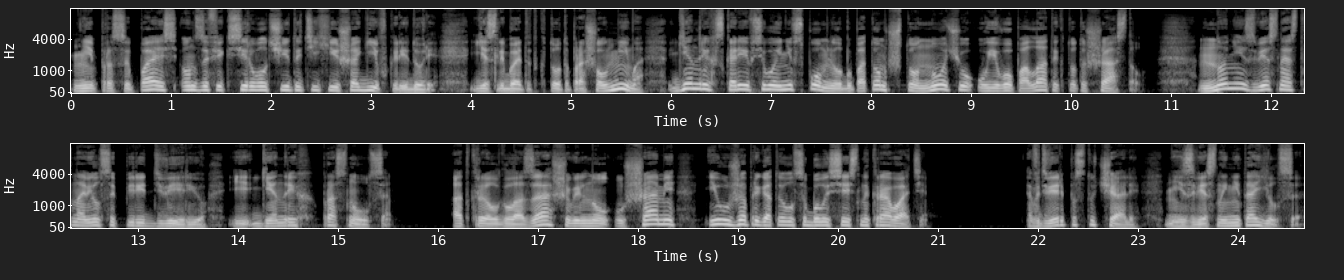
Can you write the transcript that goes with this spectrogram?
Не просыпаясь, он зафиксировал чьи-то тихие шаги в коридоре. Если бы этот кто-то прошел мимо, Генрих, скорее всего, и не вспомнил бы потом, что ночью у его палаты кто-то шастал. Но неизвестный остановился перед дверью, и Генрих проснулся открыл глаза, шевельнул ушами и уже приготовился было сесть на кровати. В дверь постучали, неизвестный не таился.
